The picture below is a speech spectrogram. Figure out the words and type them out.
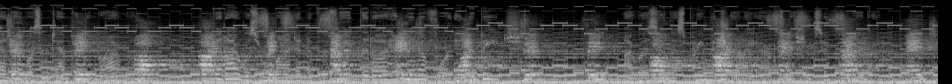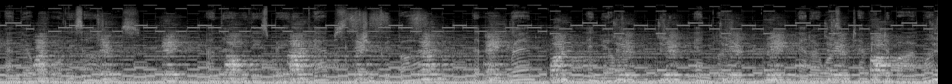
and I wasn't tempted to buy one. But I was reminded of the fact that I had been avoiding the beach. I was in this prematurely air-conditioned supermarket, and there were all these aisles, and there were these bathing caps that you could buy that were red and yellow and blue. And I wasn't tempted to buy one,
